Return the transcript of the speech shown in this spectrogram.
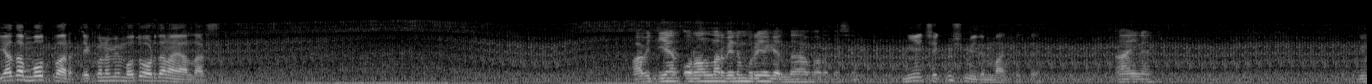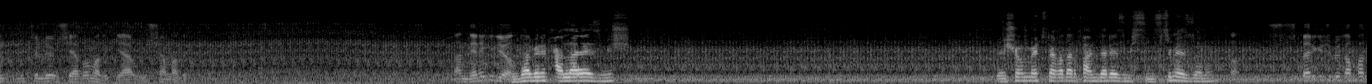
Ya da mod var ekonomi modu oradan ayarlarsın. Abi diğer orallar benim buraya geldi ha bu arada sen. Niye çekmiş miydin markete? Aynen. Bugün bir türlü şey yapamadık ya uyuşamadık. Lan nereye gidiyorsun? Burada biri tarlaya ezmiş. 5-10 metre kadar pancar ezmişsiniz. Kim ezdi onu? Lan, şu süper gücü bir kapat.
